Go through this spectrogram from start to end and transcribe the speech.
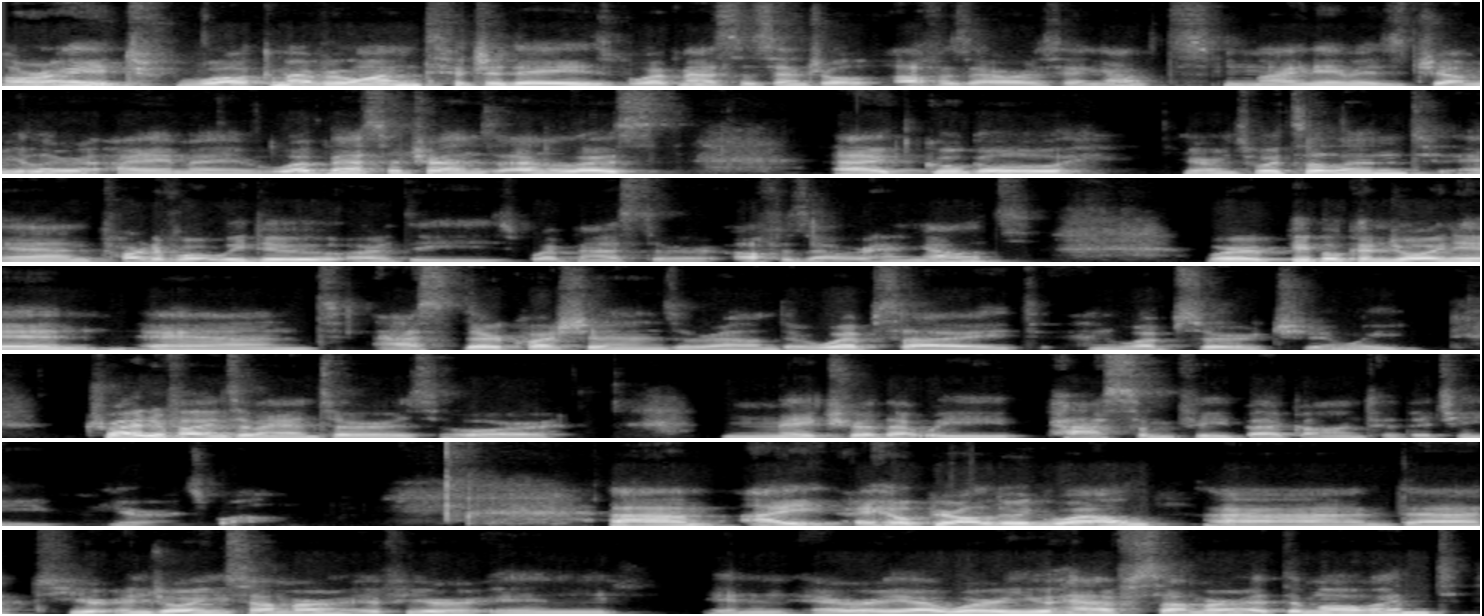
All right, welcome everyone to today's Webmaster Central Office Hours Hangouts. My name is John Mueller. I am a Webmaster Trends Analyst at Google here in Switzerland. And part of what we do are these Webmaster Office Hour Hangouts, where people can join in and ask their questions around their website and web search. And we try to find some answers or make sure that we pass some feedback on to the team here as well. Um, I, I, hope you're all doing well and that you're enjoying summer if you're in, in an area where you have summer at the moment,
